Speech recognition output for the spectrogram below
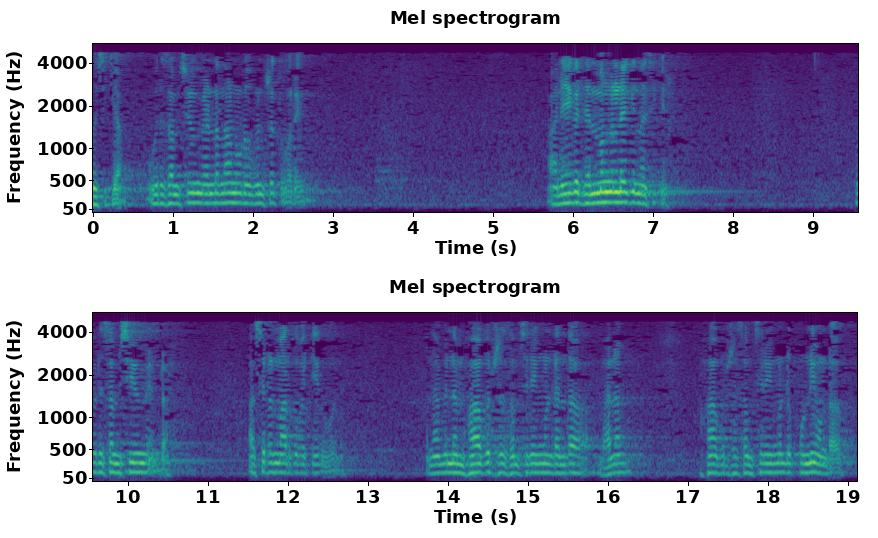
നശിക്കാം. ഒരു സംശയവും വേണ്ടെന്നാണ് ഇവിടെ ഉപനിഷത്ത് പറയുന്നത്. അനേക ജന്മങ്ങളിലേക്ക് നശിക്കാം. ഒരു സംശയവും വേണ്ട. അസുരന്മാർക്ക് പറ്റിയതുപോലെ. എന്നാൽ പിന്നെ മഹാപുരുഷ സംശയം കൊണ്ട് എന്താ ഫലം? മഹാപുരുഷ സംശയം കൊണ്ട് പുണ്യം ഉണ്ടാകും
